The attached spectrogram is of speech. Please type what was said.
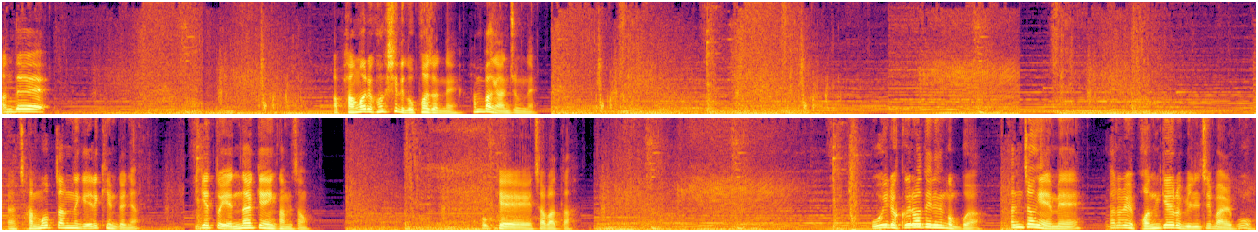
안돼. 아 방어력 확실히 높아졌네. 한 방에 안 죽네. 야 잠못 잡는 게 이렇게 힘드냐? 이게 또 옛날 게임 감성. 오케이 잡았다. 오히려 끌어들이는 건 뭐야? 한정이 애매해. 차라리 번개로 밀지 말고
